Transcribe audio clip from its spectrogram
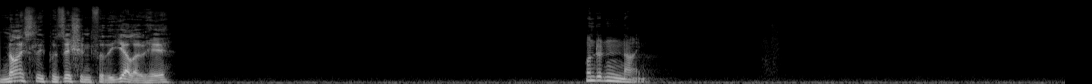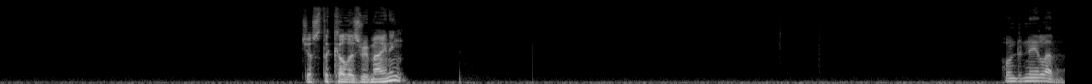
Nicely positioned for the yellow here. 109. Just the colours remaining. Hundred and eleven.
